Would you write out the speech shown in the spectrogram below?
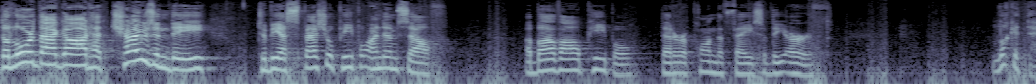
The Lord thy God hath chosen thee to be a special people unto himself above all people that are upon the face of the earth. Look at that.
